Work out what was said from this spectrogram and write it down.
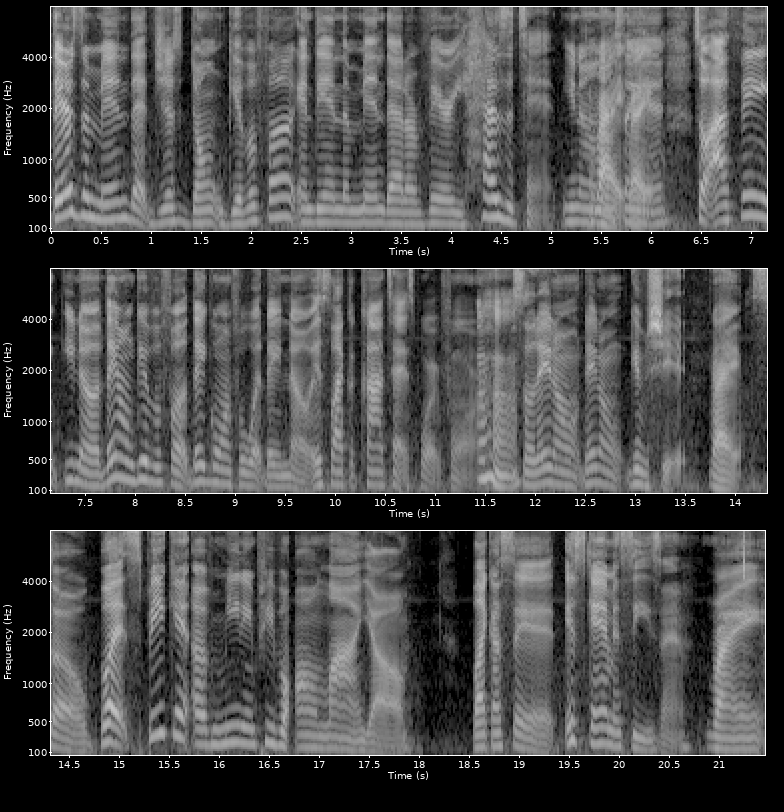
there's the men that just don't give a fuck, and then the men that are very hesitant. You know what Right, I'm right. saying? So I think you know if they don't give a fuck, they going for what they know. It's like a contact sport for them. Mm-hmm. So they don't they don't give a shit. right So, but speaking of meeting people online, y'all, like I said, it's scamming season, right?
